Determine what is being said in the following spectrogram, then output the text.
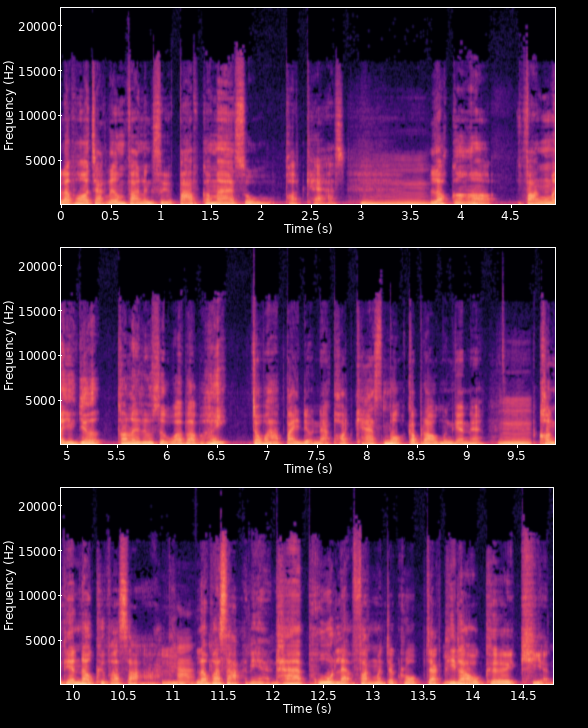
แล้วพอจากเริ่มฟังหนังสือปั๊บก็มาสู่พอดแคสต์แล้วก็ฟังมาเยอะๆ ก็เลยรู้สึกว่าแบบเฮ้ยจะว่าไปเดี๋ยวนะพอดแคสต์เหมาะกับเราเหมือนกันนะคอนเทนต์เราคือภาษาค่ะแล้วภาษาเนี่ยถ้าพูดและฟังมันจะครบจากที่เราเคยเขียน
